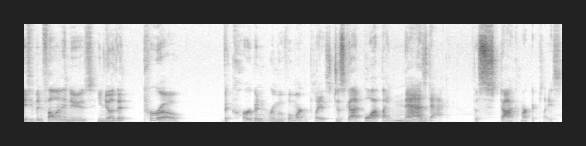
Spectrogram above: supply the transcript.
If you've been following the news, you know that Puro, the carbon removal marketplace, just got bought by NASDAQ, the stock marketplace,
